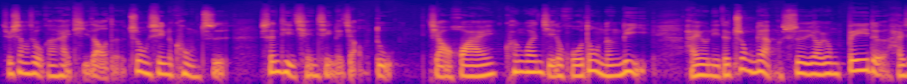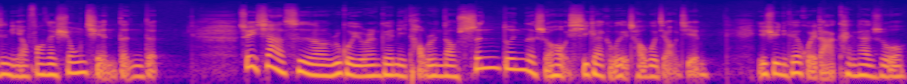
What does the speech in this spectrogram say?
就像是我刚才提到的重心的控制、身体前倾的角度。脚踝、髋关节的活动能力，还有你的重量是要用背的，还是你要放在胸前等等。所以下次呢，如果有人跟你讨论到深蹲的时候，膝盖可不可以超过脚尖？也许你可以回答看看说，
